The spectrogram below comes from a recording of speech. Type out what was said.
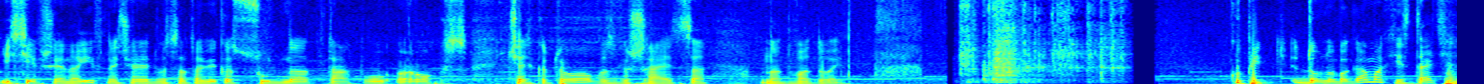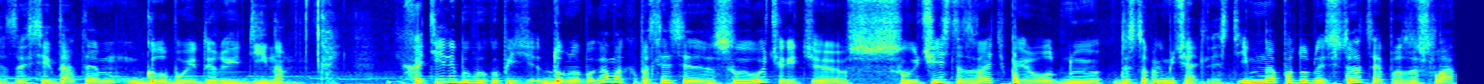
и севшее на риф в начале 20 века судно Тарпл Рокс, часть которого возвышается над водой. Купить дом на Багамах и стать завсегдатаем голубой дыры Дина. Хотели бы вы купить дом на Багамах и впоследствии, в свою очередь, э, в свою честь назвать природную достопримечательность? Именно подобная ситуация произошла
